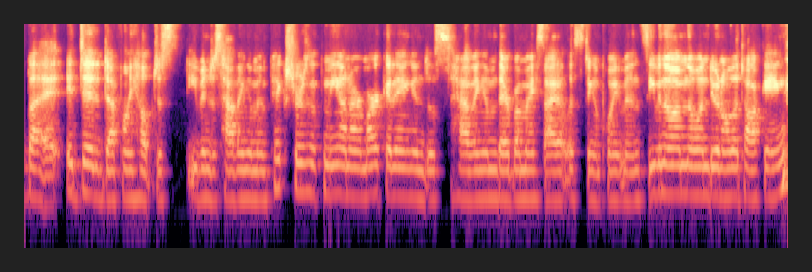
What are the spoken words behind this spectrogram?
but it did definitely help just even just having him in pictures with me on our marketing and just having him there by my side at listing appointments even though i'm the one doing all the talking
